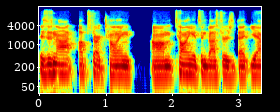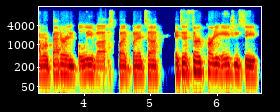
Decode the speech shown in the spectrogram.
This is not Upstart telling um, telling its investors that yeah we're better and believe us, but but it's a it's a third party agency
